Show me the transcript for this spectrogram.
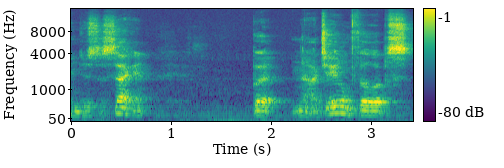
in just a second. But no, Jaelan Phillips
